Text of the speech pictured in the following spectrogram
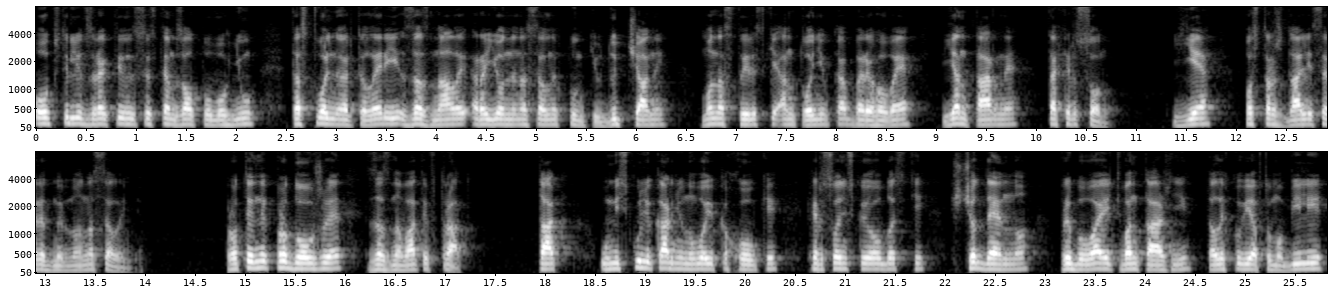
обстрілів з реактивних систем залпового вогню та ствольної артилерії зазнали райони населених пунктів Дудчани, Монастирське, Антонівка, Берегове, Янтарне та Херсон. Є постраждалі серед мирного населення. Противник продовжує зазнавати втрат. Так, у міську лікарню Нової Каховки Херсонської області щоденно прибувають вантажні та легкові автомобілі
